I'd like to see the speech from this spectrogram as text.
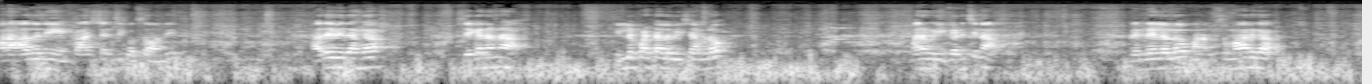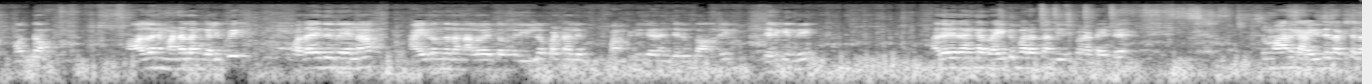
మన ఆధుని కాన్స్టిట్యున్సీకి వస్తూ ఉంది. అదేవిధంగా జగనన్న ఇల్లు పట్టాల విషయంలో మనం ఈ గడిచిన రెండేళ్ళలో మనం సుమారుగా మొత్తం ఆదోని మండలం కలిపి పదహైదు వేల ఐదు వందల నలభై తొమ్మిది ఇళ్ళ పట్టాలు పంపిణీ చేయడం జరుగుతూ ఉంది జరిగింది. అదేవిధంగా రైతు భరోసాను తీసుకున్నట్టయితే సుమారుగా ఐదు లక్షల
